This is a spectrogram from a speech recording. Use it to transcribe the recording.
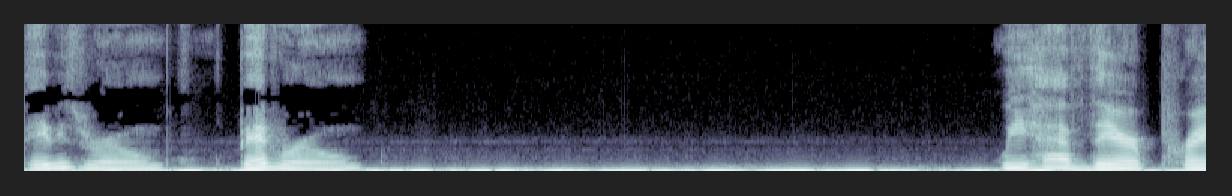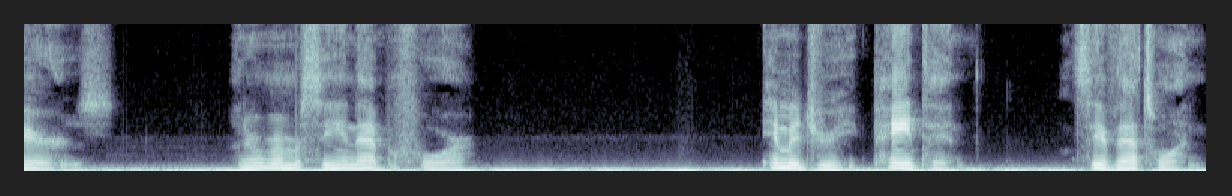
Baby's room, bedroom. We have their prayers. I don't remember seeing that before. Imagery, painting. Let's see if that's one.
